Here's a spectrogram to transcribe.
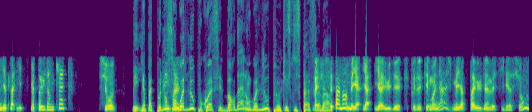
n'y a pas eu d'enquête sur eux. Mais il n'y a pas de police En Guadeloupe ou quoi? C'est le bordel en Guadeloupe? Qu'est-ce qui se passe Ben, je là-bas sais pas, non, mais il y a, y y eu des prises de témoignages, mais il n'y a pas eu d'investigation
